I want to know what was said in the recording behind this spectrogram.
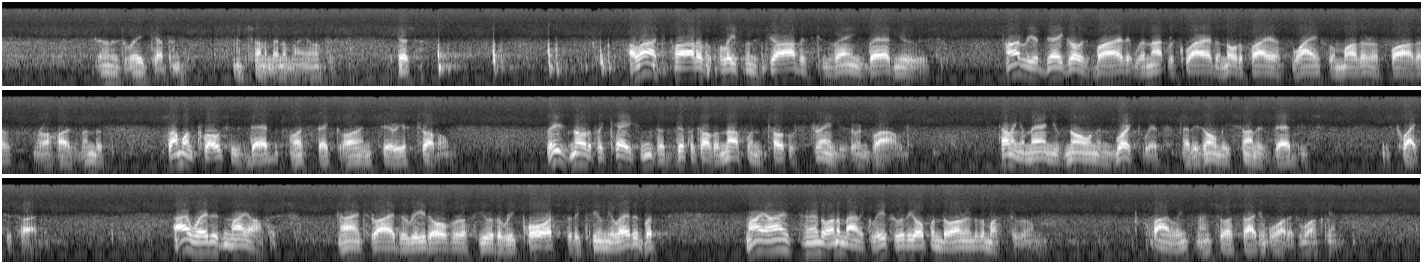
He's on his way, Captain. Let's send him into my office. Yes, sir. A large part of a policeman's job is conveying bad news. Hardly a day goes by that we're not required to notify a wife, a mother, a father, or a husband that someone close is dead or sick or in serious trouble. These notifications are difficult enough when total strangers are involved. Telling a man you've known and worked with that his only son is dead is, is twice as hard. I waited in my office. I tried to read over a few of the reports that accumulated, but my eyes turned automatically through the open door into the muster room. Finally, I saw Sergeant Waters walk in.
